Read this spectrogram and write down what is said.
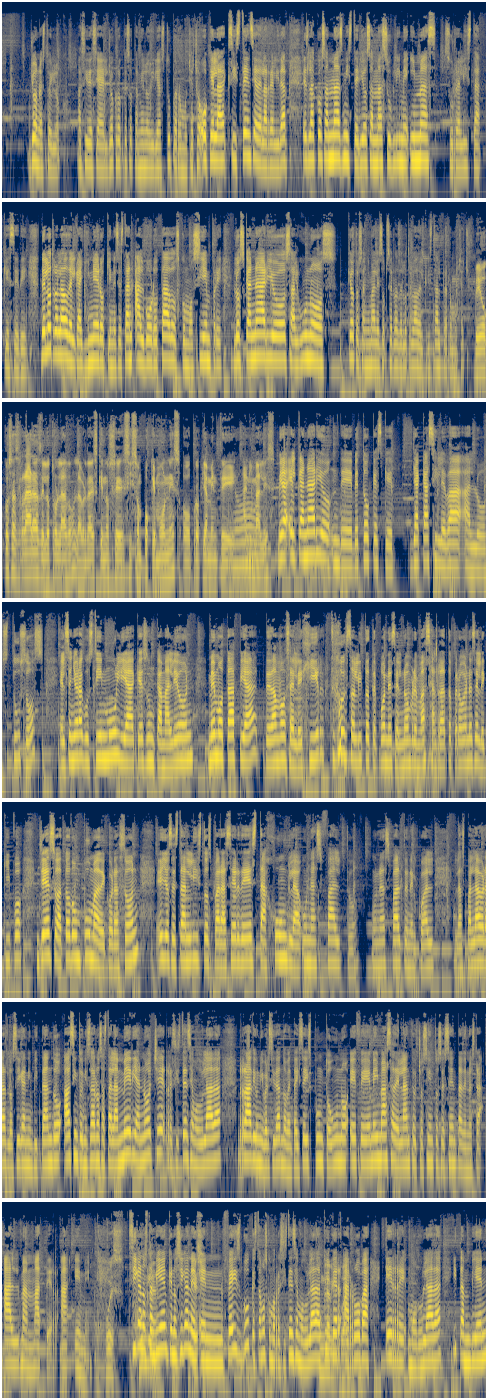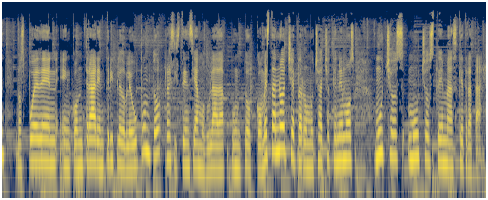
Yo no estoy loco, así decía él. Yo creo que eso también lo dirías tú, perro muchacho. O que la existencia de la realidad es la cosa más misteriosa, más sublime y más surrealista que se dé. Del otro lado del gallinero, quienes están alborotados como siempre, los canarios, algunos ¿Qué otros animales observas del otro lado del cristal, perro muchacho? Veo cosas raras del otro lado. La verdad es que no sé si son Pokémones o propiamente animales. Mira, el canario de Betoques que ya casi le va a los tuzos. El señor Agustín Mulia, que es un camaleón. Memo Tapia, te damos a elegir. Tú solito te pones el nombre más al rato, pero bueno, es el equipo. Yeso a todo un puma de corazón. Ellos están listos para hacer de esta jungla un asfalto un asfalto en el cual las palabras lo sigan invitando a sintonizarnos hasta la medianoche, resistencia modulada, Radio Universidad 96.1 FM y más adelante 860 de nuestra alma mater AM. Pues síganos también, que nos sigan en, Facebook, estamos como resistencia modulada, Twitter arroba R modulada. Y también nos pueden encontrar en www.resistenciamodulada.com. Esta noche, perro muchacho, tenemos muchos, muchos temas que tratar.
